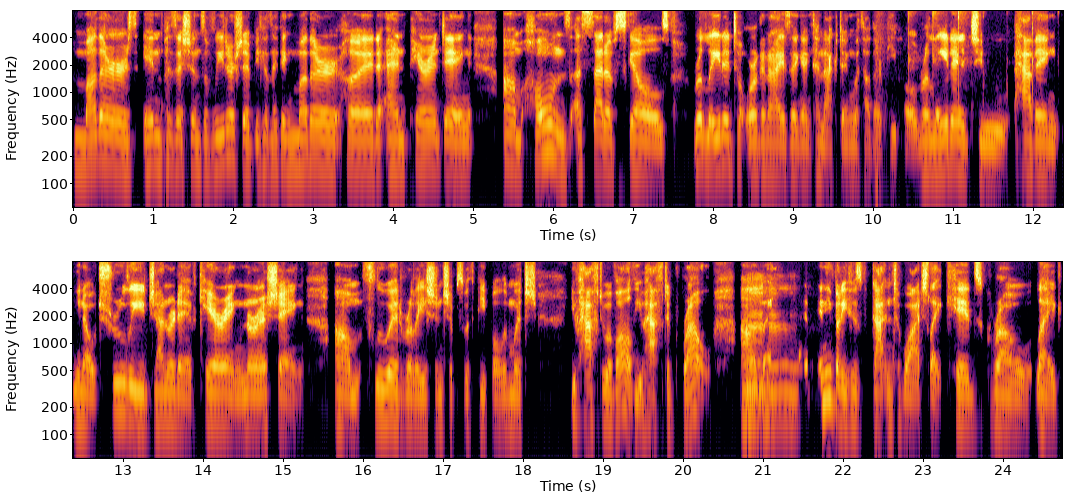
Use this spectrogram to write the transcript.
mothers in positions of leadership because I think motherhood and parenting um, hones a set of skills related to organizing and connecting with other people, related to having, you know, truly generative, caring, nourishing, um, fluid relationships with people in which you have to evolve you have to grow um, mm-hmm. anybody who's gotten to watch like kids grow like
